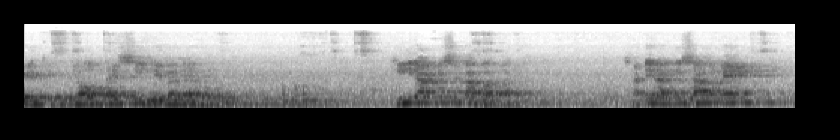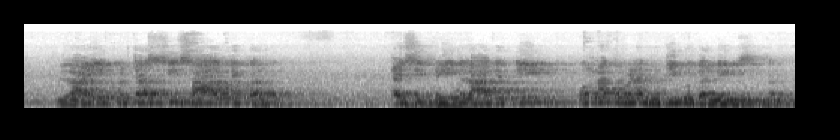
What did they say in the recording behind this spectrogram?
ਉਪਜੀ ਪੇੜ ਤੇ ਜੋ ਤੈਸੀ ਨਿਭੈ ਹੋ ਹੀਰਾ ਕਿਸ ਕਾ ਬਾਤਾ ਸਾਡੇ ਰਾਗੀ ਸਾਹਿਬ ਨੇ ਲਾਈ 85 ਸਾਲ ਤੱਕ ਐਸੀ ਉਹਨਾਂ ਤੋਂ ਬਿਨਾਂ ਦੂਜੀ ਕੋਈ ਗੱਲ ਹੀ ਨਹੀਂ ਸੀ ਕਰਦੀ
